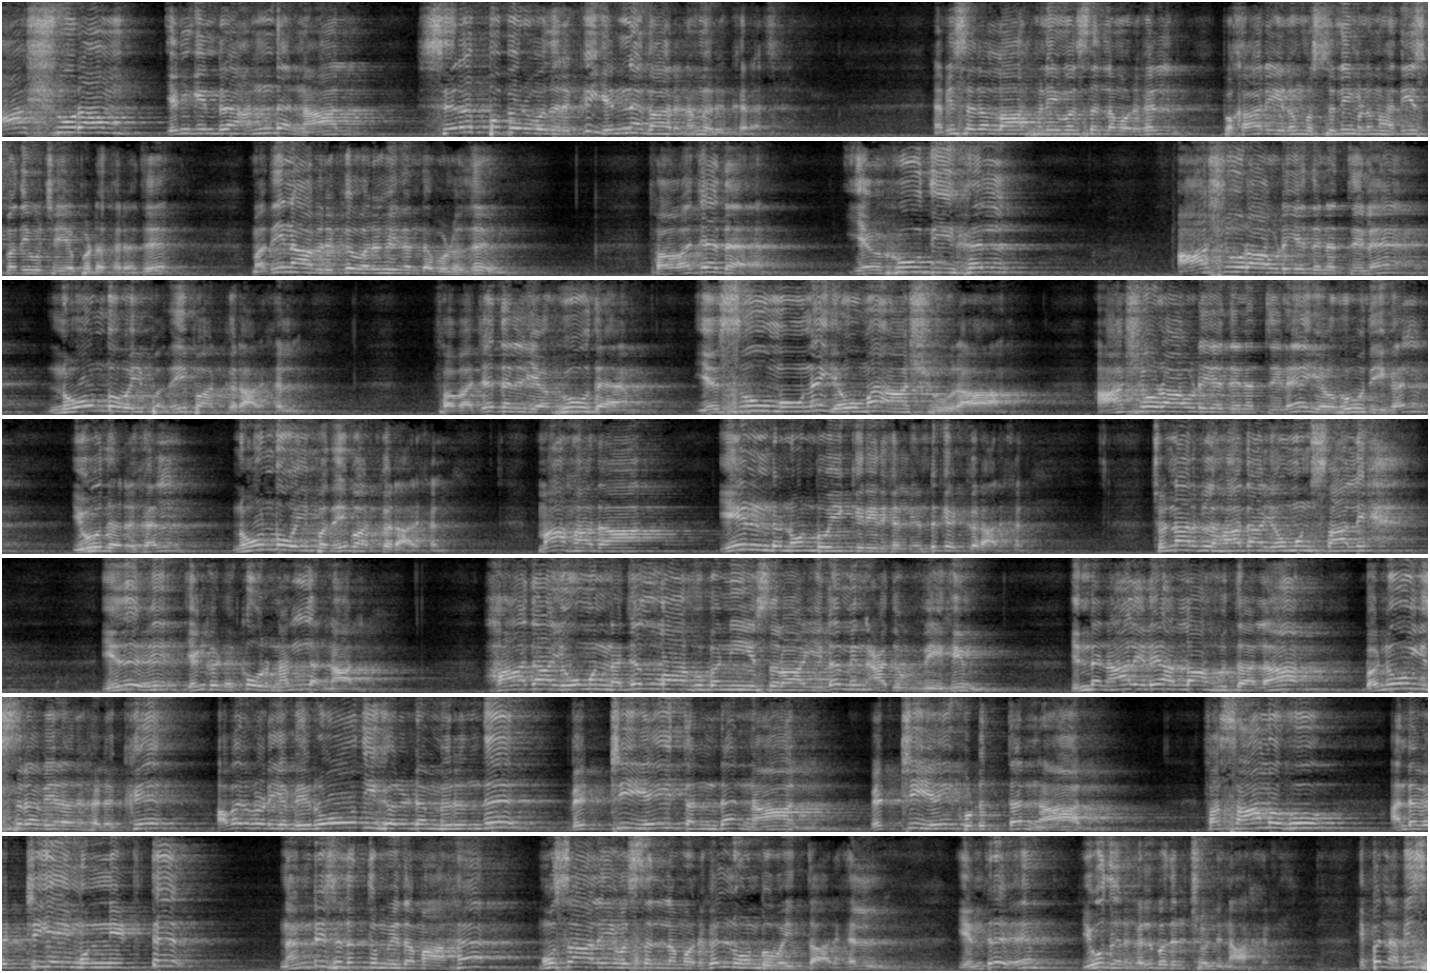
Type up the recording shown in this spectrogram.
ஆஷுராம் என்கின்ற அந்த நாள் சிறப்பு பெறுவதற்கு என்ன காரணம் இருக்கிறது? நபிசல்லாஹ் அலிவசல்லம் அவர்கள் புகாரியிலும் முஸ்லீமிலும் ஹதீஸ் பதிவு செய்யப்படுகிறது. மதீனாவிற்கு வருகை தந்த பொழுது ஃபவஜத யஹூதிகள் ஆஷூராவுடைய தினத்தில் நோன்பு வைப்பதை பார்க்கிறார்கள். ஃபவஜதல் யஹூத யசூமூன யௌம ஆஷூரா. ஆஷூராவுடைய தினத்திலே யகூதிகள் யூதர்கள் நோன்பு வைப்பதை பார்க்கிறார்கள். மாஹாதா ஏன் என்று நோன்பு வைக்கிறீர்கள் என்று கேட்கிறார்கள். சொன்னார்கள் ஹாதா யோமுன் சாலிஹ். இது எங்களுக்கு ஒரு நல்ல நாள். ஹாதா யோமுன் நஜல்லாஹு பனி இஸ்ராயில மின் அதுவிஹிம் இந்த நாளிலே அல்லாஹு தாலா பனு இஸ்ரவேலர்களுக்கு அவர்களுடைய விரோதிகளிடமிருந்து வெற்றியை தந்த நாள் வெற்றியை கொடுத்த நாள். ஃபசாமுகு அந்த வெற்றியை முன்னிட்டு நன்றி செலுத்தும் விதமாக மூசா அலை வசல்லம் அவர்கள் நோன்பு வைத்தார்கள் என்று யூதர்கள் பதில் சொல்லினார்கள். இப்ப நபி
